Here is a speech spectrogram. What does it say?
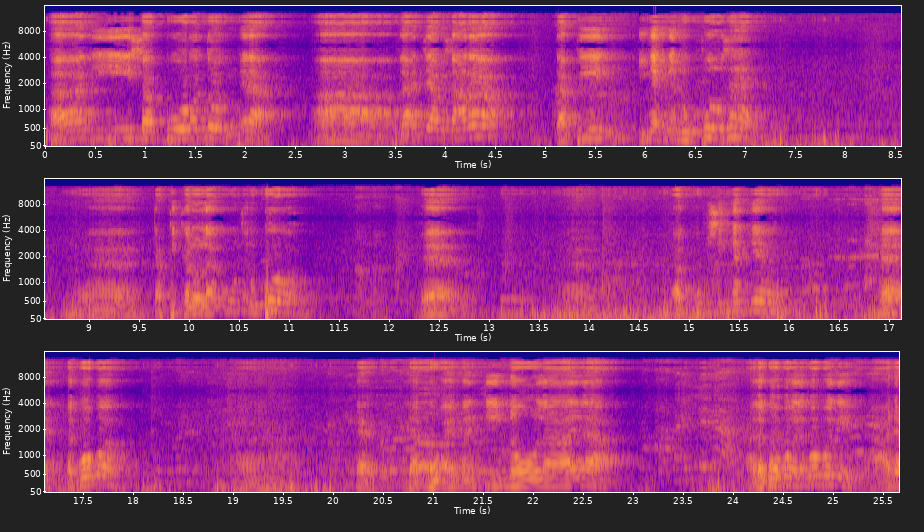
Hadhihi saburatun. Ya. Ah, belajar bahasa Arab. Tapi ingat-ingat lupa ustaz. Ha, tapi kalau lagu tak lupa. Ya. Lagu mesti ingatnya. Kan? Lagu apa? Ha. Kan? Lagu Aiman Tino lah ya. Ha, lagu apa? Lagu apa lagi? Ha, ada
